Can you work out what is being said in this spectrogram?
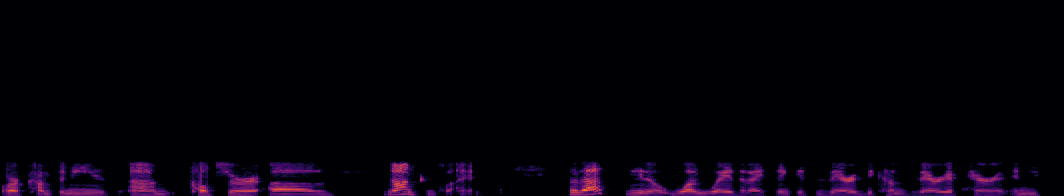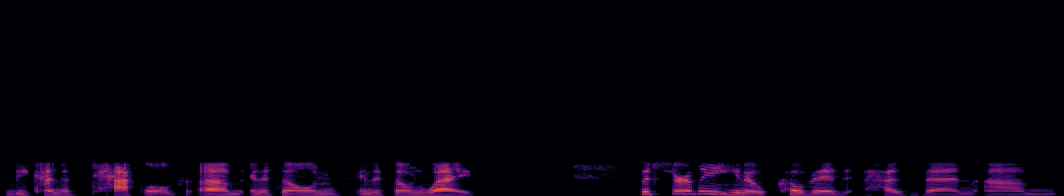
or a company's um, culture of non-compliance. So that's you know one way that I think it's very becomes very apparent and needs to be kind of tackled um, in its own in its own way. But surely, you know, COVID has been um,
